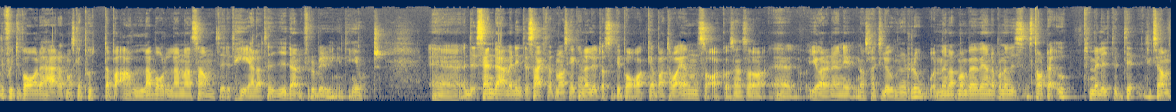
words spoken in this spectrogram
Det får inte vara det här att man ska putta på alla bollarna samtidigt hela tiden, för då blir det ingenting gjort. Eh, sen därmed inte sagt att man ska kunna luta sig tillbaka och bara ta en sak och sen så eh, göra den i någon slags lugn och ro. Men att man behöver ändå på något vis starta upp med lite, liksom,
